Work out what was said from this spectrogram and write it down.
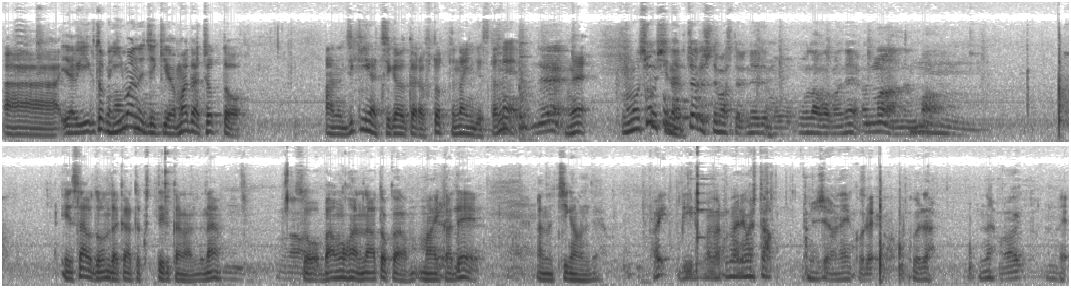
あーいや特に今の時期はまだちょっとあの時期が違うから太ってないんですかね？ね。ね。もう少しなっとぽっちゃりしてましたよねでもお腹がね。まあねまあ。餌をどんだけ後食ってるかなんだな、うん。そう晩ご飯の後か前かであの違うんだよ。はいビールがなくなりました。じゃあねこれこれだ。な。はい。ね。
